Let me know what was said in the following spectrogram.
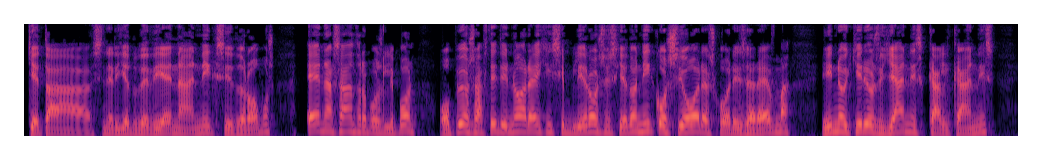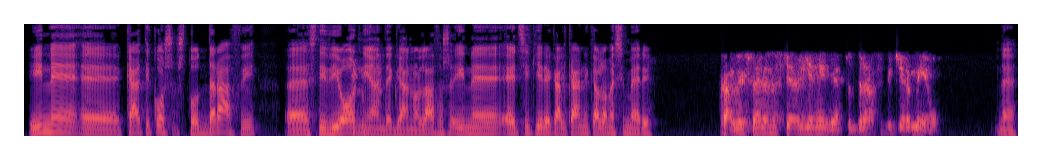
και τα συνεργεία του ΔΔΕ να ανοίξει δρόμους. Ένας άνθρωπος λοιπόν, ο οποίος αυτή την ώρα έχει συμπληρώσει σχεδόν 20 ώρες χωρίς ρεύμα, είναι ο κύριος Γιάννης Καλκάνης, είναι ε, κάτοικος στον Τράφη, ε, στη Διόνια, αν δεν κάνω λάθος. Είναι έτσι, κύριε Καλκάνη, καλό μεσημέρι. Καλησπέρα σας, κύριε Ευγενίδη, από τον τράφη του Κερμίου. Ναι.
